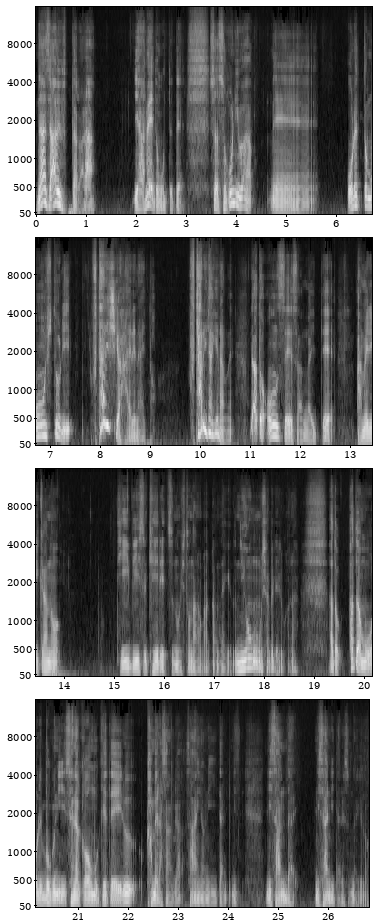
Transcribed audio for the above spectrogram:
なんせ雨降ったから、やべえと思ってて、そしたらそこには、えー、俺ともう一人、二人しか入れないと。二人だけなのね。で、あと音声さんがいて、アメリカの TBS 系列の人なのかわかんないけど、日本語喋れるかな。あと、あとはもう俺僕に背中を向けているカメラさんが3、4人いたり、2、3台、2、3人いたりするんだけど、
